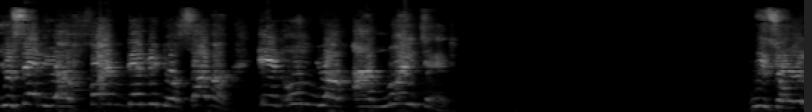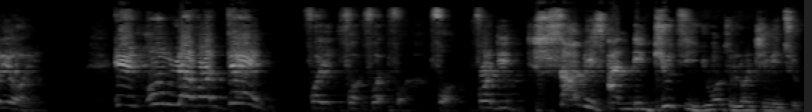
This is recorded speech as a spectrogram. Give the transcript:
You said you have found David, your servant, in whom you have anointed with your holy oil, in whom you have ordained for, for, for, for, for, for the service and the duty you want to launch him into.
